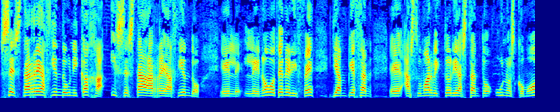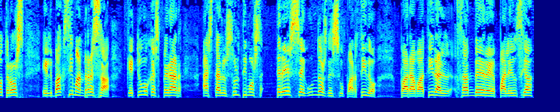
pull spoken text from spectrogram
se está rehaciendo Unicaja y se está rehaciendo el Lenovo Tenerife. Ya empiezan eh, a sumar victorias tanto unos como otros. El Baxi Manresa, que tuvo que esperar hasta los últimos tres segundos de su partido para batir al Thunder eh, Palencia,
